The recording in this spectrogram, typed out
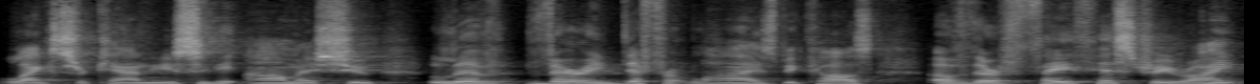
Lancaster County. You see the Amish who live very different lives because of their faith history, right?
